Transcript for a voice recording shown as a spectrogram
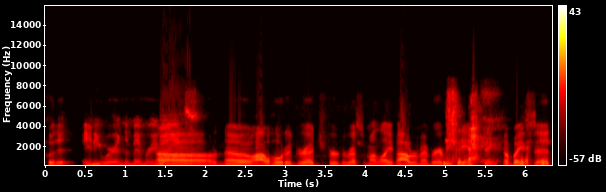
put it anywhere in the memory banks. Oh no, I'll hold a grudge for the rest of my life. I'll remember every damn thing somebody said.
